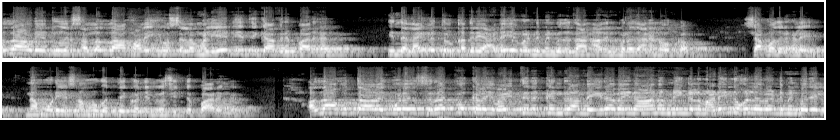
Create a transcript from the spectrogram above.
அல்லாஹுடைய தூதர் சல்லல்லாஹ் அலஹி வசல்லம்கள் ஏன் நீர்த்திக்காக இருப்பார்கள்? இந்த லைலத்துல் கதிரை அடைய வேண்டும் என்பதுதான் அதன் பிரதான நோக்கம். சகோதரர்களே நம்முடைய சமூகத்தை கொஞ்சம் யோசித்து பாருங்கள். அல்லாஹு இவ்வளவு சிறப்புகளை வைத்திருக்கின்ற அந்த இரவை நானும் நீங்களும் அடைந்து கொள்ள வேண்டும் என்பதில்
